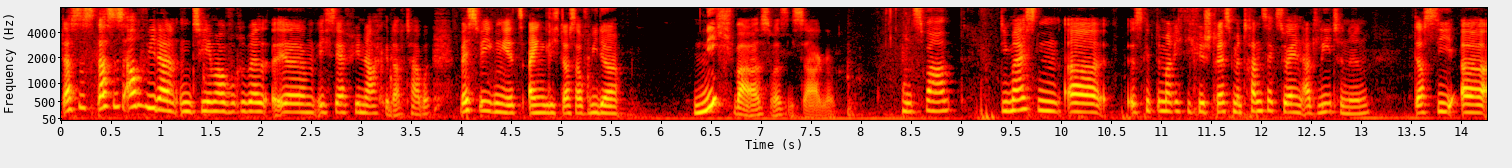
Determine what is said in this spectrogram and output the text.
Das ist, das ist auch wieder ein Thema, worüber ähm, ich sehr viel nachgedacht habe. Weswegen jetzt eigentlich das auch wieder nicht wahr ist, was ich sage. Und zwar, die meisten, äh, es gibt immer richtig viel Stress mit transsexuellen Athletinnen, dass sie äh,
